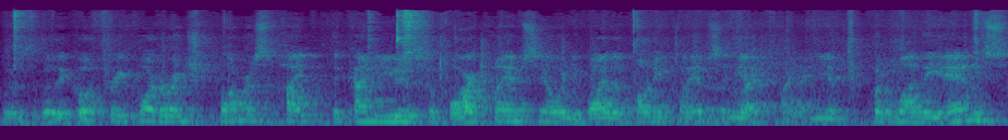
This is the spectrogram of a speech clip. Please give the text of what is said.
what is, what do they call it, three-quarter inch plumber's pipe, the kind you use for bar clamps, you know, when you buy the pony clamps and you, and you put them on the ends.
